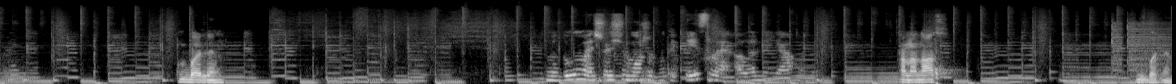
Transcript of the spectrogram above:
середнє. Блін. Ну, думаю, що ще може бути кисле, але не ягоди. Ананас. Блін.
